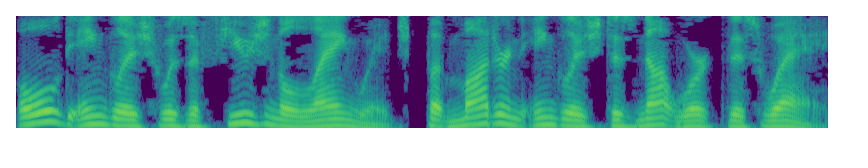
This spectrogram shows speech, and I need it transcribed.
Old English was a fusional language, but modern English does not work this way.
